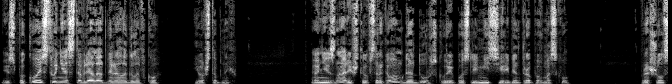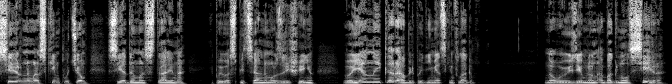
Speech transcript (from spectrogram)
Беспокойство не оставляло адмирала Головко, его штабных. Они знали, что в сороковом году, вскоре после миссии Риббентропа в Москву, прошел северно-морским путем с ведома Сталина и по его специальному разрешению военный корабль под немецким флагом. Новую землю он обогнул с севера,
